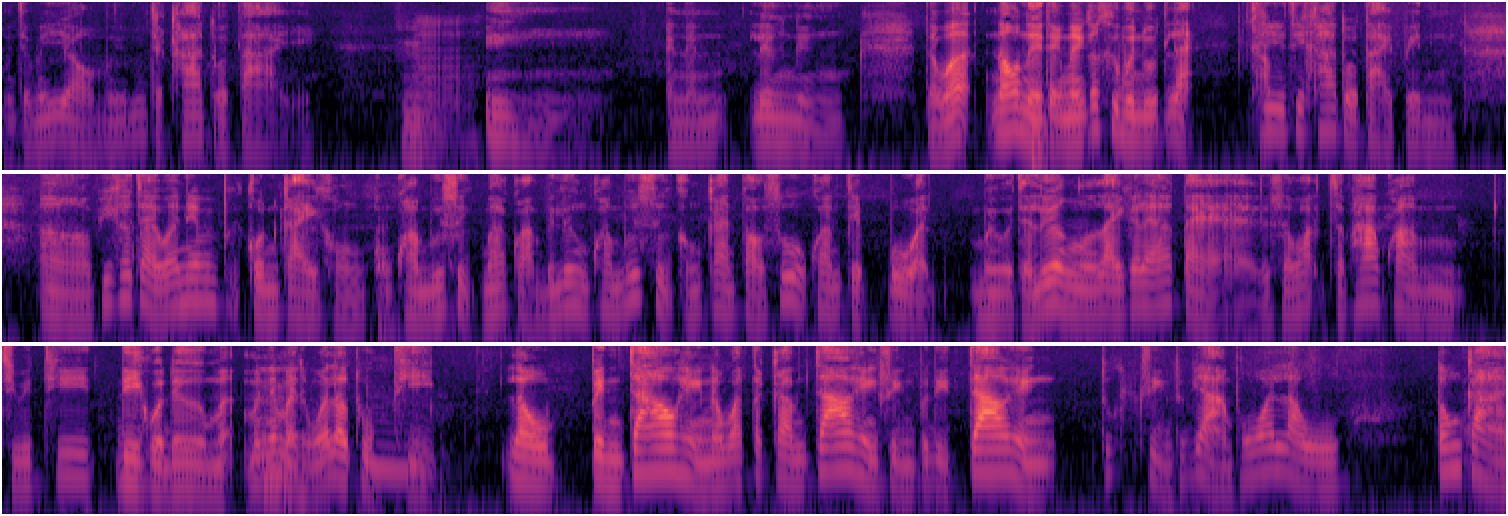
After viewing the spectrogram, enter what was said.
มันจะไม่ยอมมันจะฆ่าตัวตายอืมอืมอันนั้นเรื่องหนึ่ง แต่ว่านอกเหนือจากนั้นก็คือมนุษย์แหละครับ ที่ที่ฆ่าตัวตายเป็นเอ่อพี่เข้าใจว่าเนี่ยมันเป็นกลไกของของความรู้สึกมากกว่าเป็นเรื่องของความรู้สึกของการต่อสู้ความเจ็บปวด ไม่ว่าจะเรื่องอะไรก็แล้ว แต่หรือสภาพสภาพความชีวิตที่ดีกว่าเดิมอะมันไม่ได้หมายถึงว่าเราถูกถีบ เราเป็นเจ้าแห่งนวัตกรรมเจ้าแห่งสิ่งประดิษฐ์เจ้าแห่งทุกสิ่งทุกอย่าง เพราะว่าเราต้องการ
